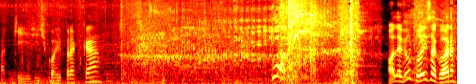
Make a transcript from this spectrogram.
Ok, a gente corre pra cá. Ó, level 2 agora.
